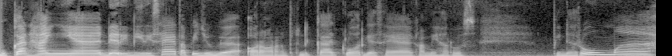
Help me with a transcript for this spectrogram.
bukan hanya dari diri saya, tapi juga orang-orang terdekat, keluarga saya. Kami harus pindah rumah,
